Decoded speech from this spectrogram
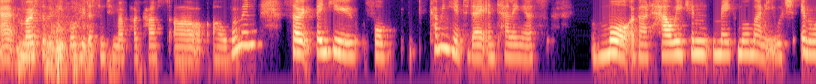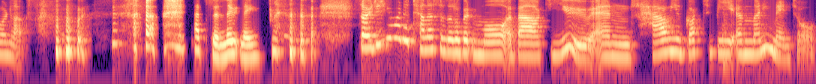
Uh, most of the people who listen to my podcast are, are women. So thank you for coming here today and telling us more about how we can make more money, which everyone loves. Absolutely. so, did you want to tell us a little bit more about you and how you got to be a money mentor?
